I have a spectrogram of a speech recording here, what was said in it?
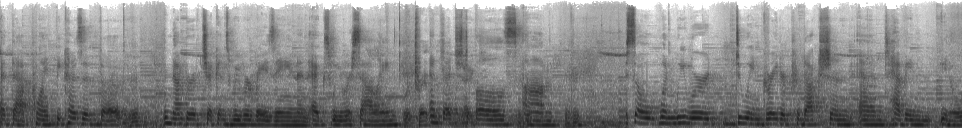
at that point because of the number of chickens we were raising and eggs we were selling and we're selling eggs. vegetables. Um, So when we were doing greater production and having, you know,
